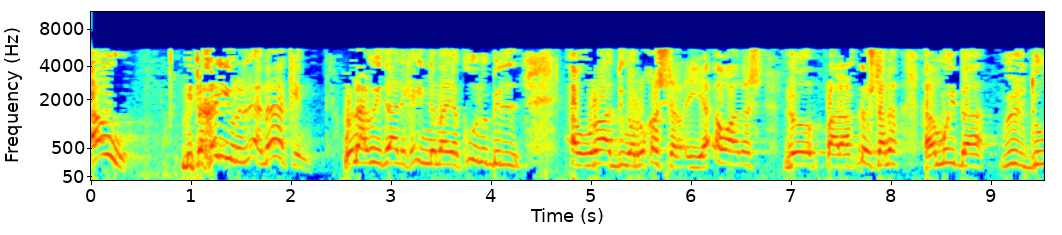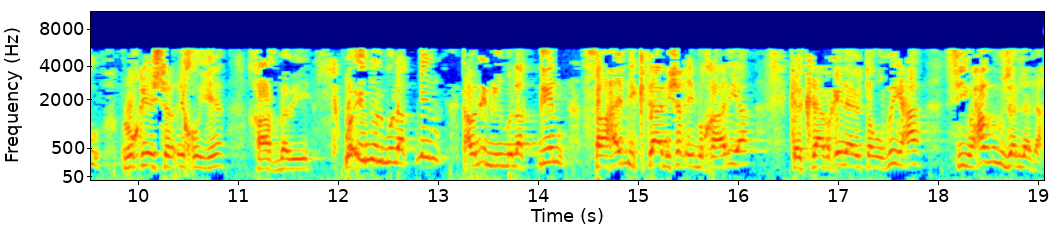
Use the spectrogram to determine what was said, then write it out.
أو بتخير الأماكن. ونحو ذلك إنما يكون بالأوراد والرقى الشرعية. أو أناش لو باراس لوشتنا هموي با وردو رقية الشرعي خوية خاص ببي وابن الملقن طبعا ابن الملقن صاحب كتاب شرعي بخارية ككتاب كينا توضيحة سيحف مجلدة.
